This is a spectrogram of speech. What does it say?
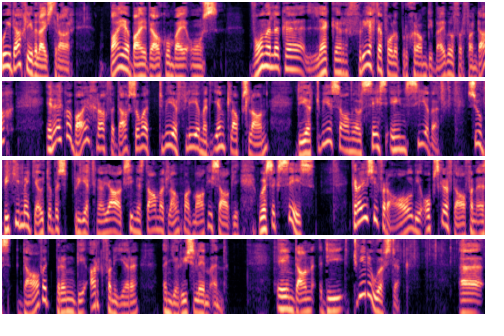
Goeiedag liewe luisteraar. Baie baie welkom by ons wonderlike, lekker, vreugdevolle program Die Bybel vir vandag. En ek wil baie graag vandag sommer twee vliee met een klap slaan deur 2 Samuel 6 en 7. So 'n bietjie met jou te bespreek. Nou ja, ek sien dit is taamlik lank, maar maak nie saak nie. Hoofstuk 6 kry ons die verhaal, die opskrif daarvan is Dawid bring die ark van die Here in Jerusalem in. En dan die tweede hoofstuk. Uh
